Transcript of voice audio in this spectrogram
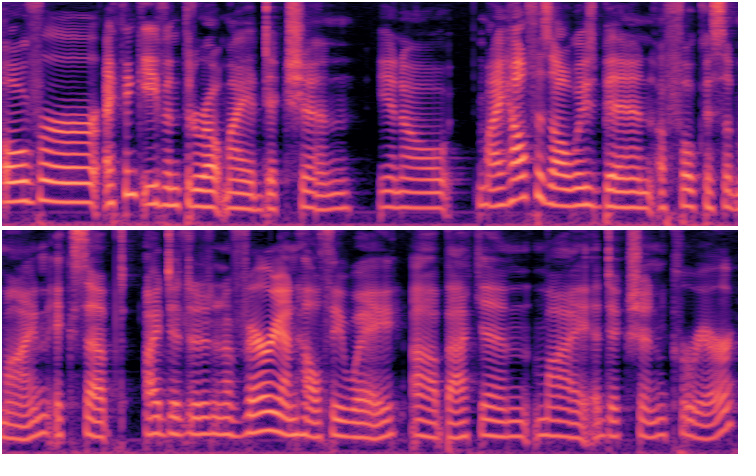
over, I think, even throughout my addiction, you know, my health has always been a focus of mine, except I did it in a very unhealthy way uh, back in my addiction career.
